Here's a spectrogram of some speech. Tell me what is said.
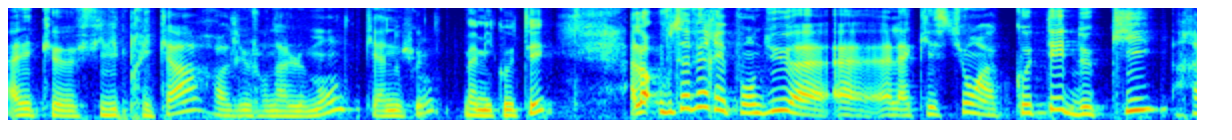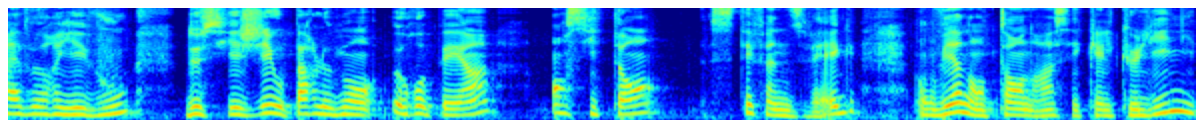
avec euh, Philippe Ricard du journal Le Monde, qui est à, mes côtés. Alors, vous avez répondu à la question à côté de qui rêveriez-vous de siéger au Parlement européen en citant Stefan Zweig. On vient d'entendre hein, ces quelques lignes.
